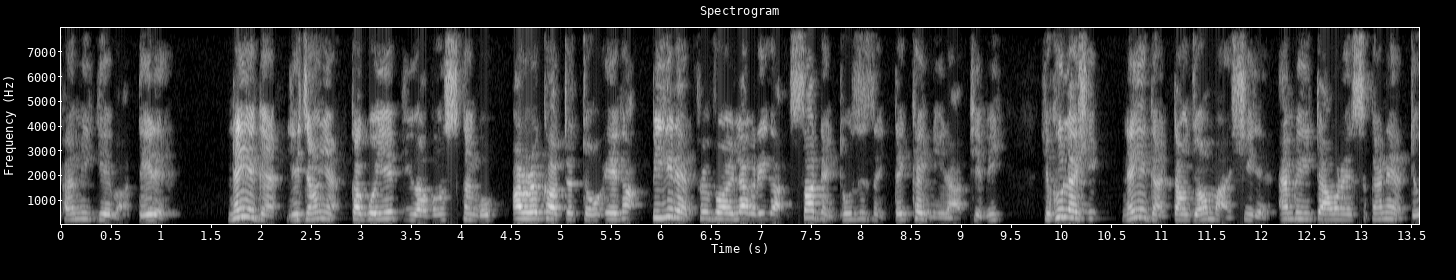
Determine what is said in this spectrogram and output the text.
ဖမ်းမိခဲ့ပါသေးတယ်။နေရကန်လေချောင်းရံကောက်ွယ်ရေးဗျူဟာကုန်းစကန်ကိုအရခတတော်အေကပြီးခဲ့တဲ့ဖေဖော်ဝါရီလကလေးကစတင်ထိုးစစ်ဆင်တိုက်ခိုက်နေတာဖြစ်ပြီးယခုလက်ရှိ နေရကန်တောင်ကျောမှာရှိတဲ့ MB တာဝန်စကန်နဲ့အတူ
